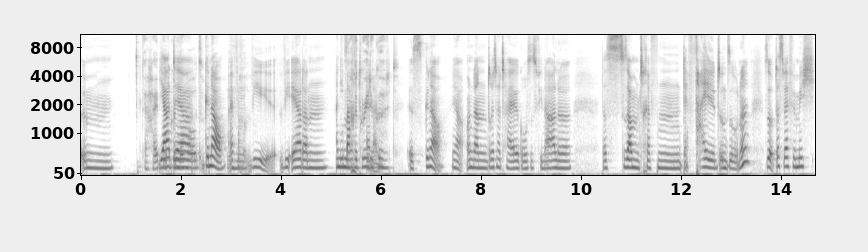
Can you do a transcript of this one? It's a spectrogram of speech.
ähm, Der Hype ja, der, genau, einfach wie, wie er dann an die Macht erlangt good. ist. Genau, ja. Und dann dritter Teil, großes Finale, das Zusammentreffen, der Fight und so, ne? So, das wäre für mich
